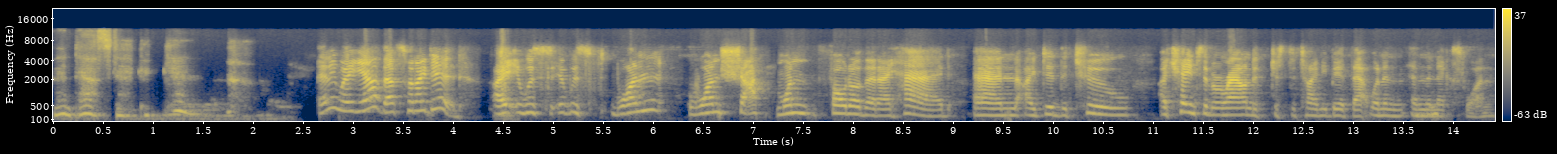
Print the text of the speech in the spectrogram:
fantastic again. Anyway, yeah, that's what I did. I, it was, it was one, one shot, one photo that I had, and I did the two, I changed them around just a tiny bit, that one and, and the mm-hmm. next one.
